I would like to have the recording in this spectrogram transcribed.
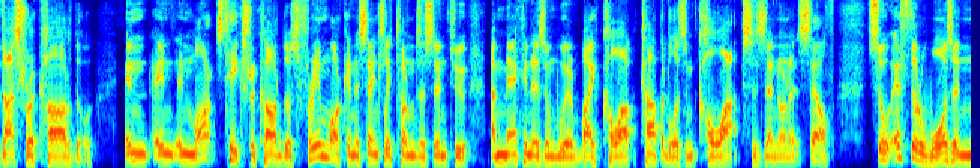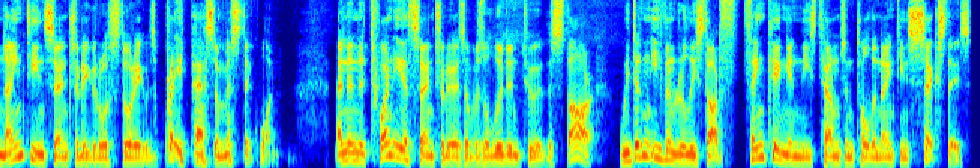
That's Ricardo in, in, in Marx takes Ricardo's framework and essentially turns this into a mechanism whereby colla- capitalism collapses in on itself. So if there was a 19th century growth story, it was a pretty pessimistic one. And in the 20th century, as I was alluding to at the start, we didn't even really start thinking in these terms until the 1960s.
